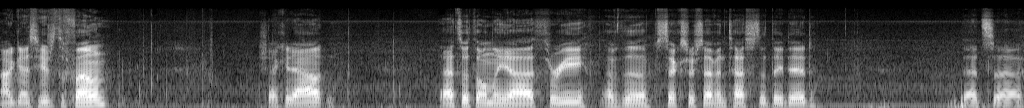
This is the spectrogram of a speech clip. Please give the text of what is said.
Alright guys, here's the phone. Check it out. That's with only uh, three of the six or seven tests that they did. That's uh,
